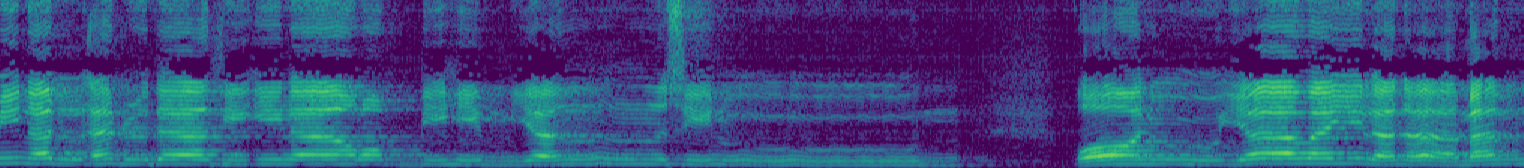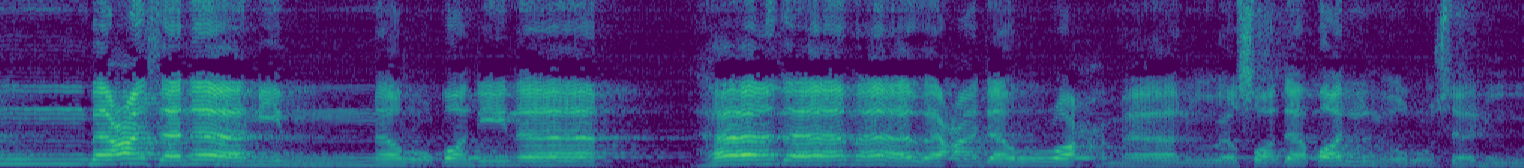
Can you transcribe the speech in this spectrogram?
من الأجداث إلى ربهم ينسلون قالوا يا ويلنا من بعثنا من مرقدنا هذا ما وعد الرحمن وصدق المرسلون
